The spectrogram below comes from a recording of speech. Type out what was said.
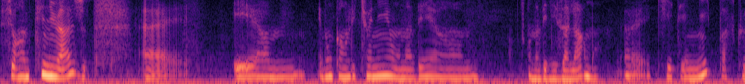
sur un petit nuage. Euh, et, donc en Lituanie, on avait, on avait des alarmes qui étaient mises parce que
